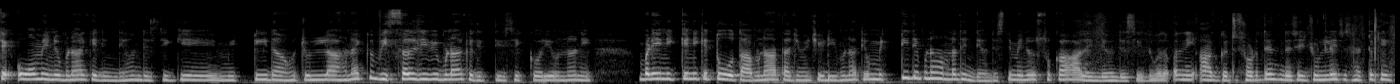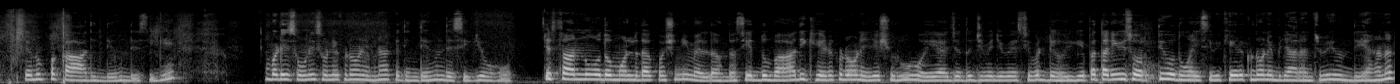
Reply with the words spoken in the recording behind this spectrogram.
ਤੇ ਉਹ ਮੈਨੂੰ ਬਣਾ ਕੇ ਦਿੰਦੇ ਹੁੰਦੇ ਸੀਗੇ, ਮਿੱਟੀ ਦਾ ਉਹ ਚੁੱਲ੍ਹਾ, ਹਨਾ, ਇੱਕ ਵਿਸਲ ਜੀ ਵੀ ਬਣਾ ਕੇ ਦਿੱਤੀ ਸੀ ਇੱਕ ਵਾਰੀ ਉਹਨਾਂ ਨੇ। ਬੜੇ ਨਿੱਕੇ ਨਿੱਕੇ ਤੋਤਾ ਬਣਾਤਾ, ਜਿਵੇਂ ਚਿੜੀ ਬਣਾਤੀ, ਉਹ ਮਿੱਟੀ ਦੇ ਬਣਾ ਬਣਾ ਦਿੰਦੇ ਹੁੰਦੇ ਸੀ ਤੇ ਮੈਨੂੰ ਸੁਕਾ ਲੈਂਦੇ ਹੁੰਦੇ ਸੀ। ਦੁਬਾਰਾ ਪਤਾ ਨਹੀਂ ਅੱਗ 'ਚ ਸੁੱਟਦੇ ਹੁੰਦੇ ਸੀ, ਚੁੱਲ੍ਹੇ 'ਚ ਸੱਟ ਕੇ ਤੇ ਉਹਨੂੰ ਪਕਾ ਦਿੰਦੇ ਹੁੰਦੇ ਸੀਗੇ। ਬੜੇ ਸੋਹਣੇ ਸੋਹਣੇ ਖਿਡੌਣੇ ਬਣਾ ਕੇ ਦਿੰਦੇ ਹੁੰਦੇ ਸੀਗੇ ਉਹ। ਤੇ ਸਾਨੂੰ ਉਦੋਂ ਮੁੱਲ ਦਾ ਕੁਝ ਨਹੀਂ ਮਿਲਦਾ ਹੁੰਦਾ ਸੀ। ਇਦੋਂ ਬਾਅਦ ਹੀ ਖੇਡ ਖਿਡੌਣੇ ਜੇ ਸ਼ੁਰੂ ਹੋਏ ਆ, ਜਦੋਂ ਜਿਵੇਂ ਜਿਵੇਂ ਅਸੀਂ ਵੱਡੇ ਹੋਈਏ, ਪਤਾ ਨਹੀਂ ਵੀ ਸੁਰਤੀ ਉਦੋਂ ਆਈ ਸੀ ਵੀ ਖੇਡ ਖਿਡੌਣੇ ਬਾਜ਼ਾਰਾਂ 'ਚ ਵੀ ਹੁੰਦੇ ਆ, ਹਨਾ।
